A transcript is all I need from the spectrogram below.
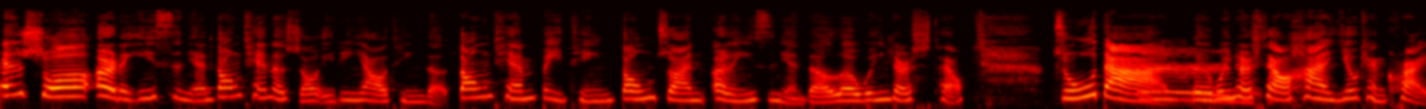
先说二零一四年冬天的时候一定要听的，冬天必听冬专二零一四年的《The Winter's Tale》，主打《The Winter's Tale》和《You Can Cry》，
